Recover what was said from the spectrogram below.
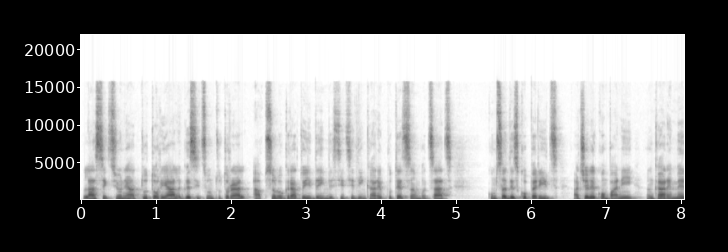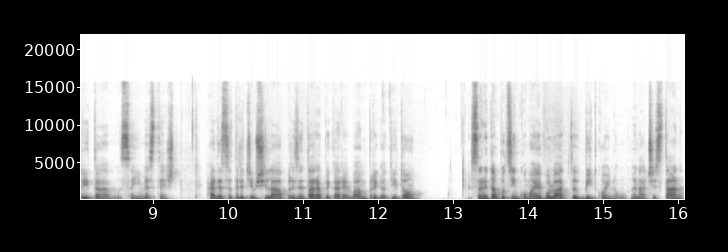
la secțiunea tutorial, găsiți un tutorial absolut gratuit de investiții din care puteți să învățați cum să descoperiți acele companii în care merită să investești. Haideți să trecem și la prezentarea pe care v-am pregătit-o. Să ne uităm puțin cum a evoluat Bitcoin-ul în acest an.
